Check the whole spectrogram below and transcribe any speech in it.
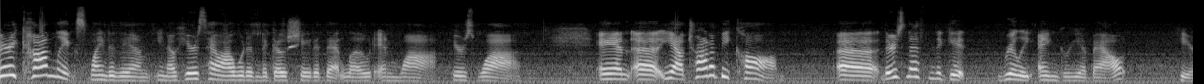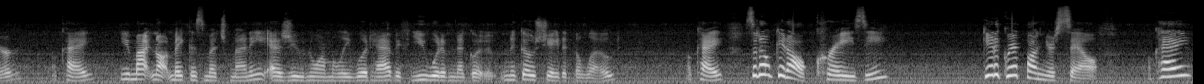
very kindly explain to them, you know, here's how I would have negotiated that load and why. Here's why. And uh, yeah, try to be calm. Uh, there's nothing to get really angry about here, okay? You might not make as much money as you normally would have if you would have nego negotiated the load, okay? So don't get all crazy. Get a grip on yourself, okay?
